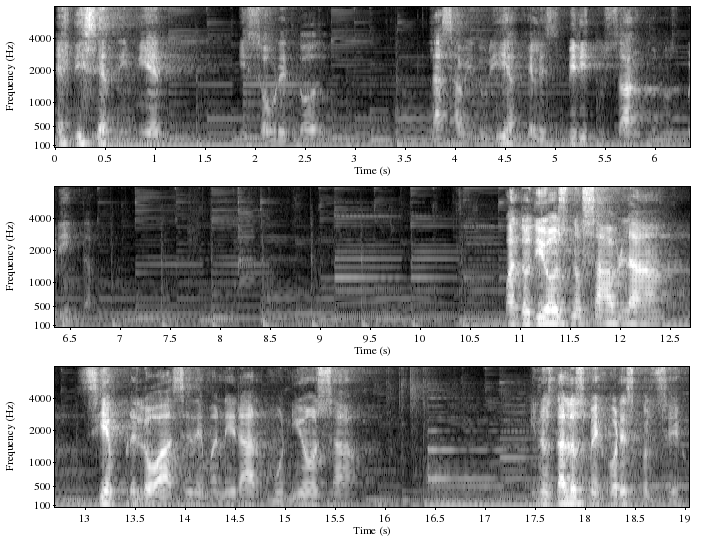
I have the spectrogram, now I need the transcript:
el discernimiento y sobre todo la sabiduría que el Espíritu Santo nos brinda. Cuando Dios nos habla, siempre lo hace de manera armoniosa y nos da los mejores consejos.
